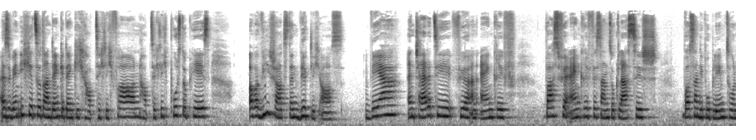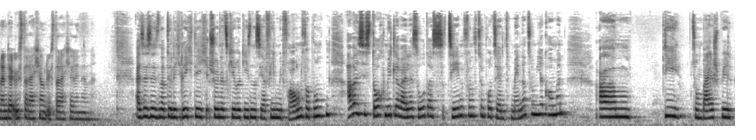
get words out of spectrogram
Also wenn ich jetzt so dran denke, denke ich hauptsächlich Frauen, hauptsächlich Brust-OPs. Aber wie schaut es denn wirklich aus? Wer entscheidet sich für einen Eingriff? Was für Eingriffe sind so klassisch? Was sind die Problemzonen der Österreicher und Österreicherinnen? Also es ist natürlich richtig, Schönheitschirurgie ist sehr viel mit Frauen verbunden, aber es ist doch mittlerweile so, dass 10, 15 Prozent Männer zu mir kommen, ähm, die zum Beispiel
